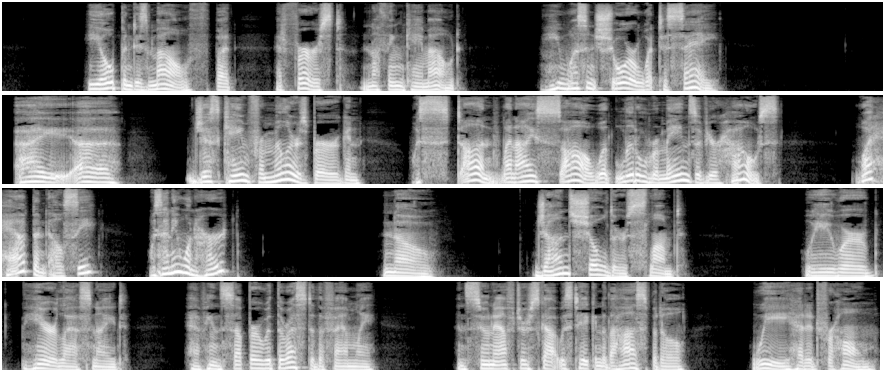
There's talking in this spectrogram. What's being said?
He opened his mouth, but at first nothing came out. He wasn't sure what to say. I, uh, just came from Millersburg and was stunned when I saw what little remains of your house. What happened, Elsie? Was anyone hurt? No. John's shoulders slumped. We were here last night, having supper with the rest of the family, and soon after Scott was taken to the hospital, we headed for home.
